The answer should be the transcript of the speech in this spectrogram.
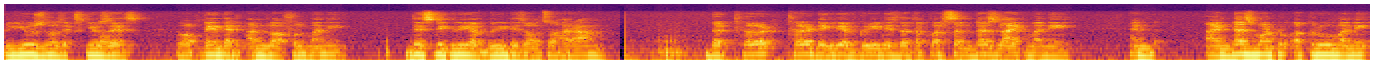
to use those excuses to obtain that unlawful money. This degree of greed is also haram. The third third degree of greed is that the person does like money and and does want to accrue money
